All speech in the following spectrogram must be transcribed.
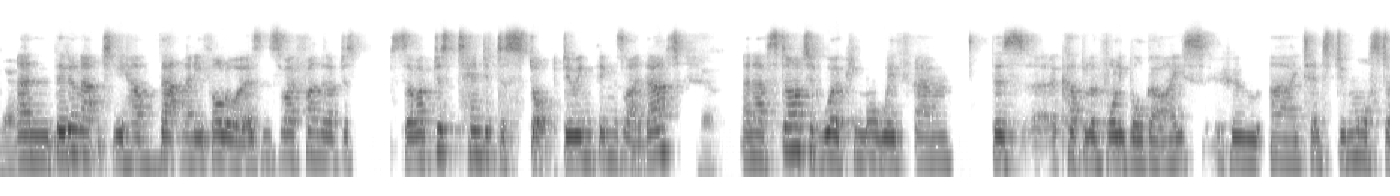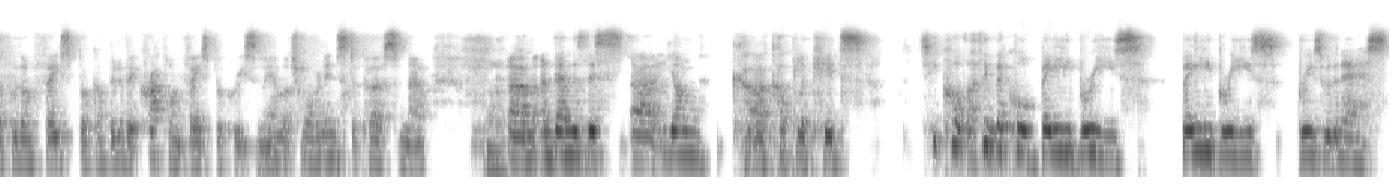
Yeah. and they don't actually have that many followers. And so I find that I've just so I've just tended to stop doing things like that. Yeah. And I've started working more with um, there's a couple of volleyball guys who I tend to do more stuff with on Facebook. I've been a bit crap on Facebook recently. I'm much more of an Insta person now. Mm. Um, and then there's this uh, young uh, couple of kids. What's he called? I think they're called Bailey Breeze. Bailey Breeze, Breeze with an S,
